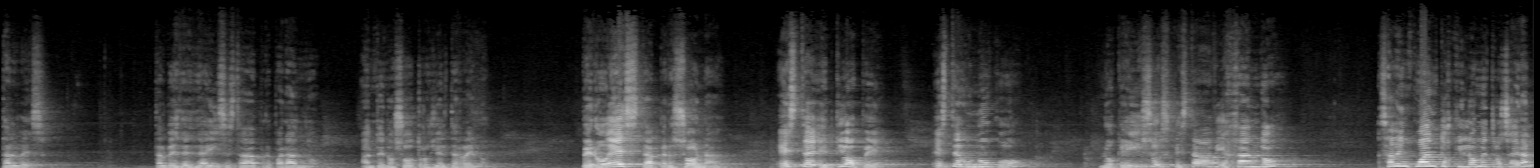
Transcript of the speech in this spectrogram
Tal vez. Tal vez desde ahí se estaba preparando ante nosotros y el terreno. Pero esta persona, este etíope, este eunuco, lo que hizo es que estaba viajando, ¿saben cuántos kilómetros eran?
